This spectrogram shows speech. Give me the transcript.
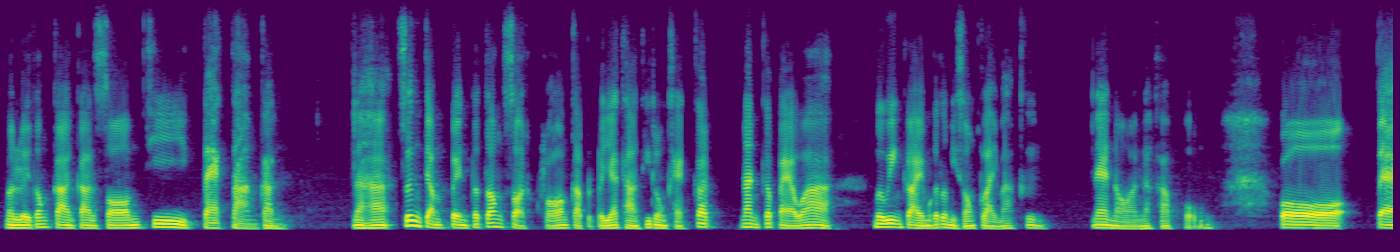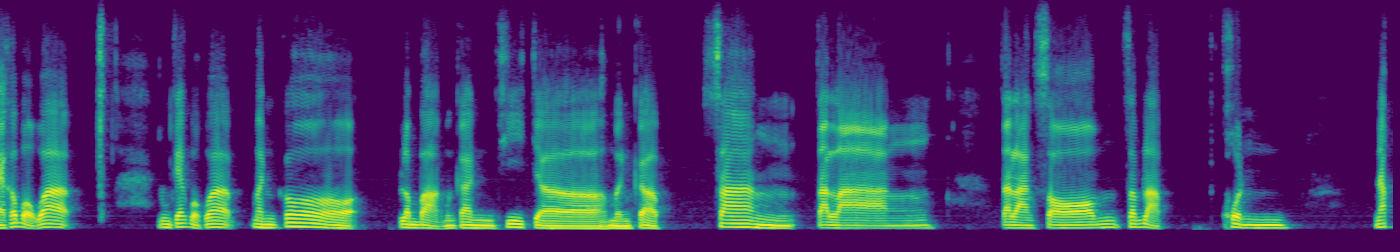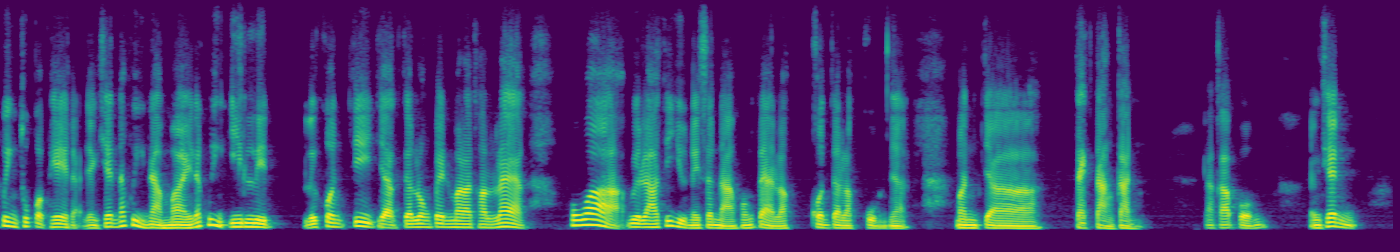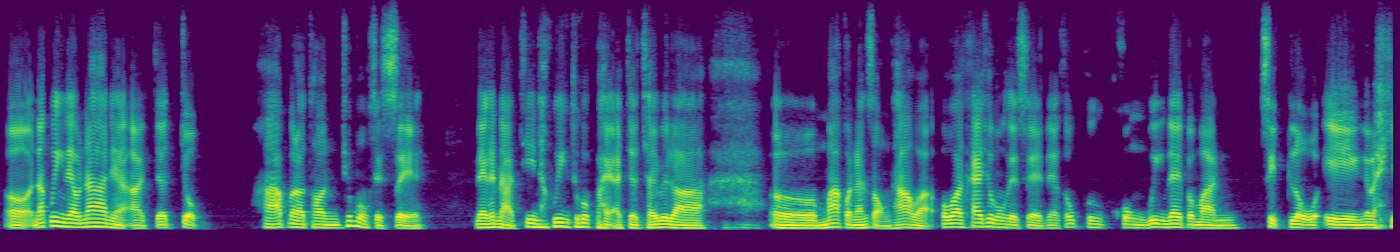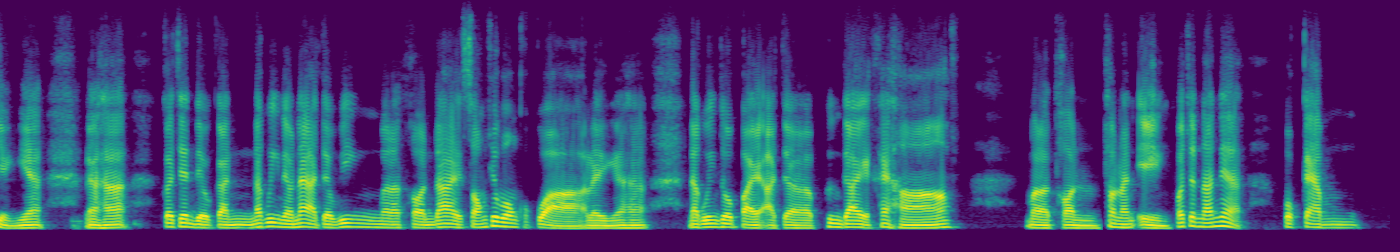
มันเลยต้องการการซ้อมที่แตกต่างกันนะฮะซึ่งจำเป็นจะต้องสอดคล้องกับระยะทางที่ลงแข่งก็นั่นก็แปลว่า เมื่อวิ่งไกลมันก็ต้องมีซ้อมไกลมากขึ้น แน่นอนนะครับผม ก็แต่เขาบอกว่าลุงแจ็คบอกว่ามันก็ลำบากเหมือนกันที่จะเหมือนกับสร้างตาราง ตารางซ้อมสำหรับคนนักวิ่งทุกประเภทอะอย่างเช่น นักวิ่งหน้าใหม่นักวิ่งอีลิตหรือคนที่อยากจะลงเป็นมาราธอนแรก เพราะว่าเวลาที่อยู่ในสนามของแต่ละคนแต่ละกลุ่มเนี่ย มันจะ แตกต่างกันนะครับผมอย่างเช่นนักวิ่งแนวหน้าเนี่ยอาจจะจบฮาฟมาราธอนชั่วโมงเศษในขณะที่นักวิ่งทั่วไปอาจจะใช้เวลาเอ่อมากกว่านั้นสองเท่าอะ่ะเพราะว่าแค่ชั่วโมงเศษเนี่ยเขาคงวิ่งได้ประมาณสิบโลเองอะไรอย่างเงี้ยนะฮะก็เช่นเดียวกันนักวิ่งแนวหน้าอาจจะวิ่งมาราธอนได้สองชั่วโมงกว่าอะไรอย่างเงี้ยฮะนักวิ่งทั่วไปอาจจะเพิ่งได้แค่ฮาฟมาราธอนเท่านั้นเอง เพราะฉะนั้นเนี่ย โปรแกรม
